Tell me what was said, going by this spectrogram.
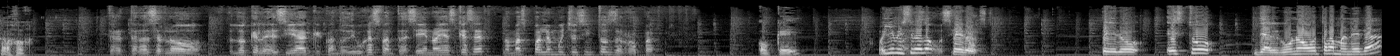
Tratar de hacerlo. Es lo que le decía, que cuando dibujas fantasía y no hayas que hacer, nomás ponle muchos cintos de ropa. Ok. Oye, mi estimado, pero, pero esto de alguna u otra manera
